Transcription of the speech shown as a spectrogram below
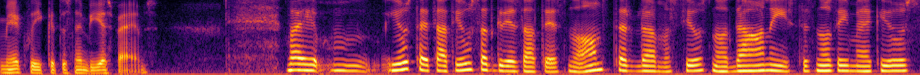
mirklī, ka tas nebija iespējams. Vai mm, jūs teicāt, jūs atgriezāties no Amsterdamas, jūs no Dānijas? Tas nozīmē, ka jūs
